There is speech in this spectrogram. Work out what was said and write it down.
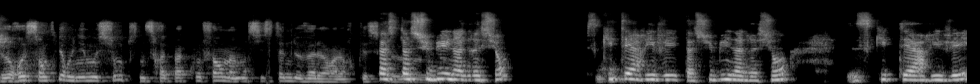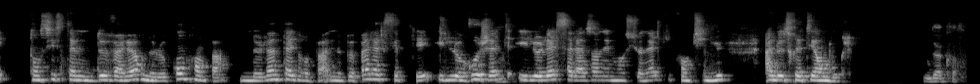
De ressentir une émotion qui ne serait pas conforme à mon système de valeurs. Alors, qu'est-ce que... Tu as subi une agression. Ce qui t'est arrivé, tu as subi une agression. Ce qui t'est arrivé, ton système de valeurs ne le comprend pas, ne l'intègre pas, ne peut pas l'accepter, il le rejette, il le laisse à la zone émotionnelle qui continue à le traiter en boucle. D'accord.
